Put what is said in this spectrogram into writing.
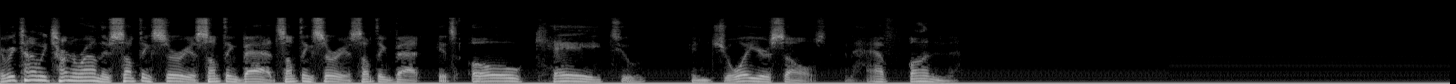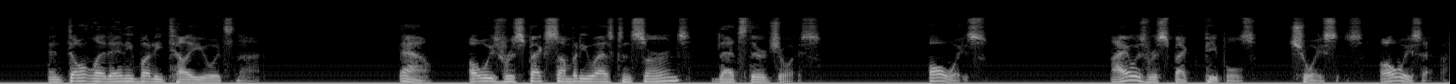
Every time we turn around, there's something serious, something bad, something serious, something bad. It's okay to enjoy yourselves and have fun. And don't let anybody tell you it's not. Now, always respect somebody who has concerns. That's their choice. Always. I always respect people's choices. Always have,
